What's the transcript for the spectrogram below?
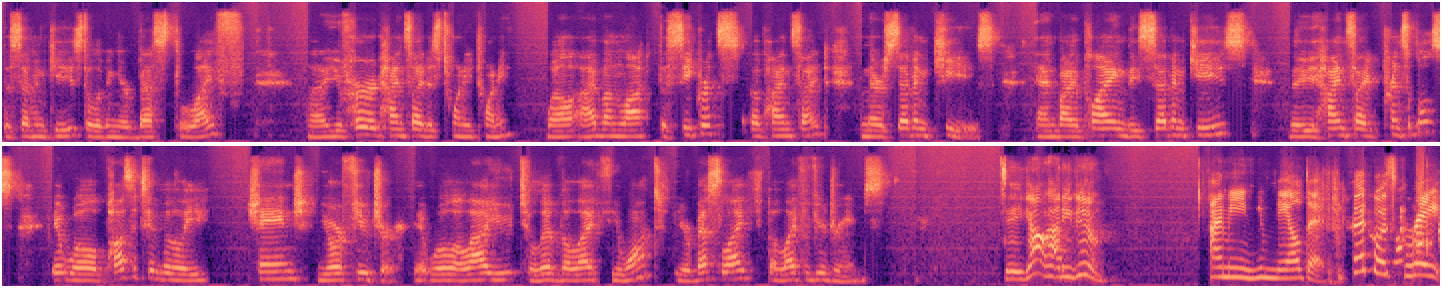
The Seven Keys to Living Your Best Life. Uh, you've heard hindsight is 2020. Well, I've unlocked the secrets of hindsight, and there are seven keys. And by applying these seven keys, the hindsight principles, it will positively change your future. It will allow you to live the life you want, your best life, the life of your dreams. There you go. How do you do? I mean, you nailed it. it was great.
